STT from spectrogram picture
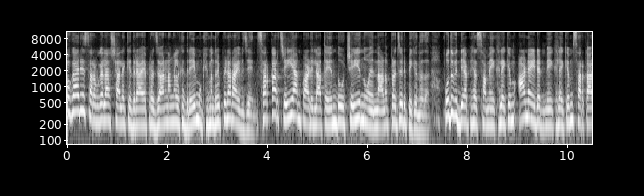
സ്വകാര്യ സർവകലാശാലയ്ക്കെതിരായ പ്രചാരണങ്ങൾക്കെതിരെ മുഖ്യമന്ത്രി പിണറായി വിജയൻ സർക്കാർ ചെയ്യാൻ പാടില്ലാത്ത എന്തോ ചെയ്യുന്നു എന്നാണ് പ്രചരിപ്പിക്കുന്നത്. പൊതുവിദ്യാഭ്യാസ മേഖലയ്ക്കും അൺഎയ്ഡഡ് മേഖലയ്ക്കും സർക്കാർ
